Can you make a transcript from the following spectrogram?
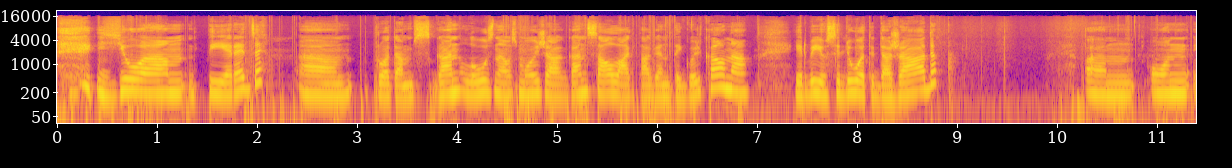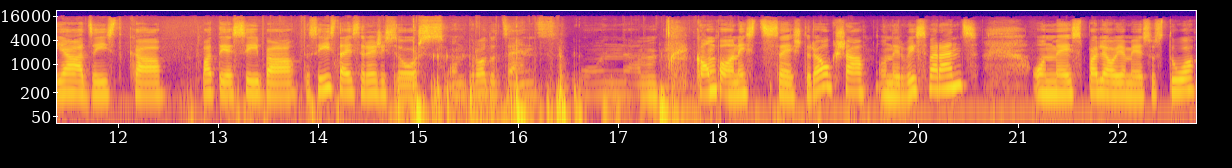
jo pieredze, um, protams, gan Lūznavas mūžā, gan Saulēktā, gan Tiguļkalnā ir bijusi ļoti dažāda. Um, un jāatzīst, ka patiesībā tas īstais režisors un producents un um, komponists sēž tur augšā un ir visvarens, un mēs paļaujamies uz to,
